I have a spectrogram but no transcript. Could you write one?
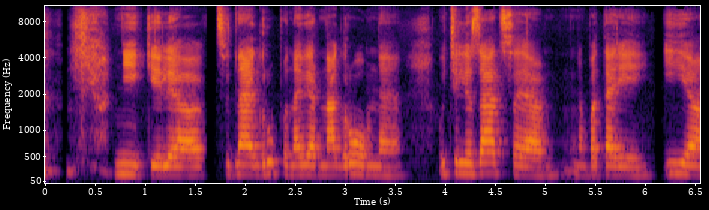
никель, цветная группа, наверное, огромная, утилизация батарей и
